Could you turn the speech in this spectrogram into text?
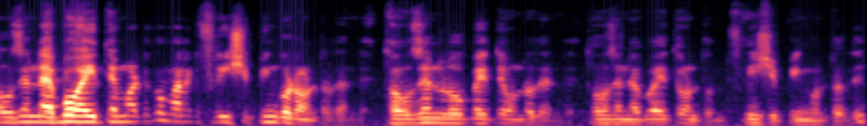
థౌజండ్ అబోవ్ అయితే మటుకు మనకి ఫ్రీ షిప్పింగ్ కూడా ఉంటుందండి. థౌజండ్ లోపు అయితే ఉండదండి. థౌజండ్ అబోవ్ అయితే ఉంటుంది. ఫ్రీ షిప్పింగ్ ఉంటుంది.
